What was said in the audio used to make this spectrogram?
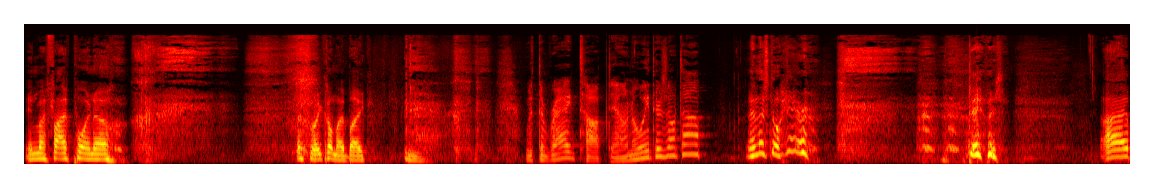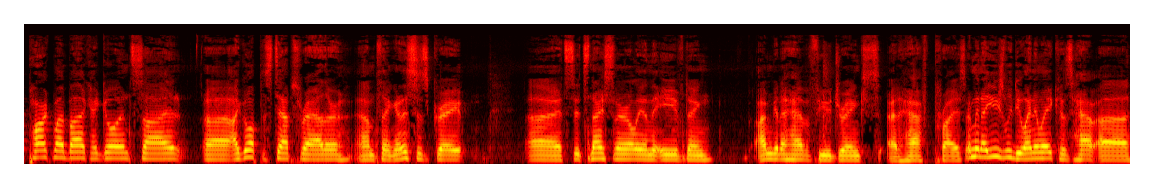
in my 5.0. That's what I call my bike. With the rag top down. Oh, wait, there's no top. And there's no hair. Damn it. I park my bike. I go inside. Uh, I go up the steps, rather. I'm thinking, this is great. Uh, it's, it's nice and early in the evening. I'm going to have a few drinks at half price. I mean, I usually do anyway because ha- uh,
